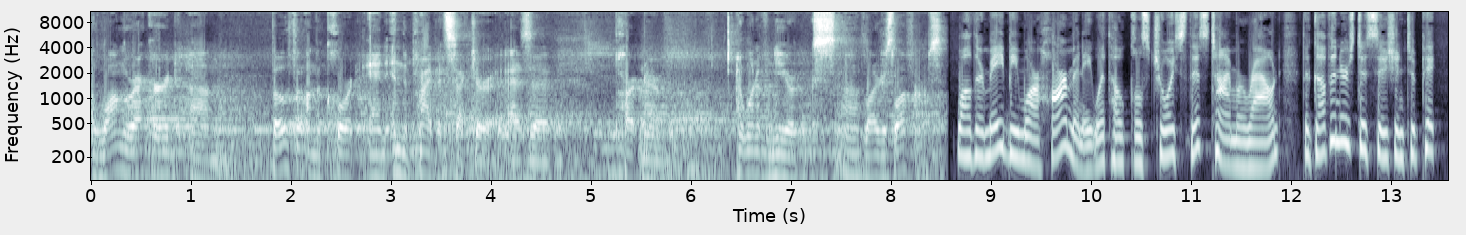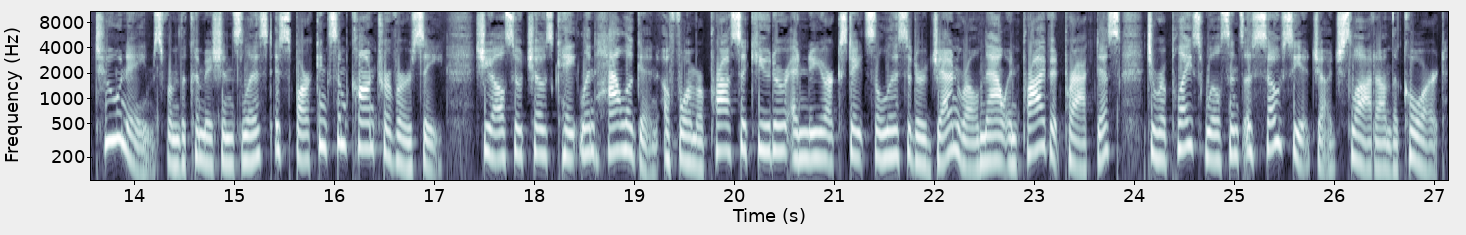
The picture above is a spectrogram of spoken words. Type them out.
a long record um, both on the court and in the private sector as a partner one of New York's uh, largest law firms. While there may be more harmony with Hochul's choice this time around, the governor's decision to pick two names from the commission's list is sparking some controversy. She also chose Caitlin Halligan, a former prosecutor and New York State Solicitor General, now in private practice, to replace Wilson's associate judge slot on the court.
